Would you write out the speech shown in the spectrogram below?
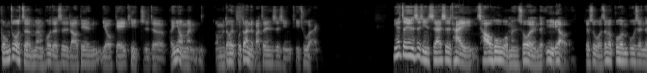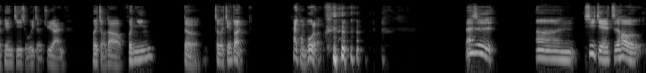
工作者们，或者是老天有给体质的朋友们，我们都会不断的把这件事情提出来，因为这件事情实在是太超乎我们所有人的预料了。就是我这个不婚不生的偏激主义者，居然会走到婚姻的这个阶段，太恐怖了。但是，嗯，细节之后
